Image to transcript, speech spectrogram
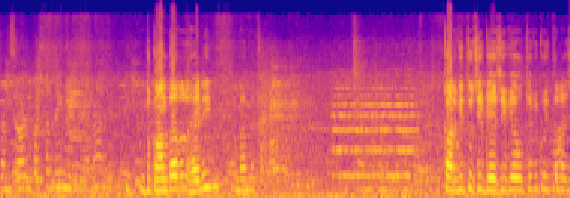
ਕੰਸਰਨ ਪਰਸਨ ਨਹੀਂ ਮਿਲ ਰਿਹਾ ਨਾ ਹਲੇ। ਦੁਕਾਨਦਾਰ ਹੈ ਨਹੀਂ ਮੈਮ ਨਹੀਂ। ਘਰ ਵੀ ਤੁਸੀਂ ਗਏ ਸੀਗੇ ਉੱਥੇ ਵੀ ਕੋਈ ਤਲਾਸ਼?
